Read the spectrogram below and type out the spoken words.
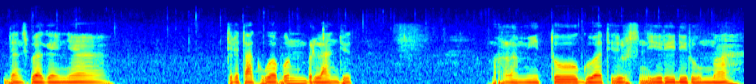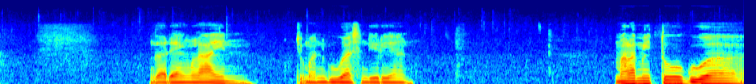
dan sebagainya, cerita gue pun berlanjut. Malam itu gue tidur sendiri di rumah. Gak ada yang lain, cuman gue sendirian. Malam itu gue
